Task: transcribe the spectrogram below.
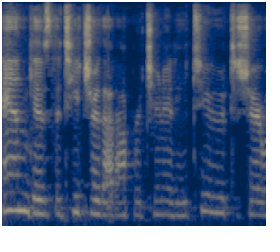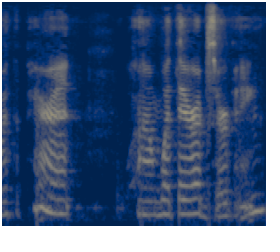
and gives the teacher that opportunity too to share with the parent um, what they're observing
